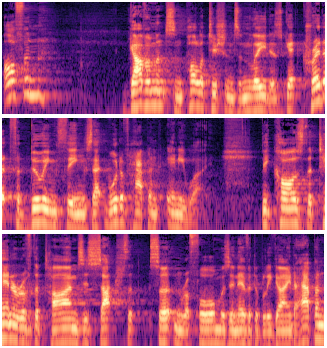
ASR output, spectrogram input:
often governments and politicians and leaders get credit for doing things that would have happened anyway because the tenor of the times is such that certain reform was inevitably going to happen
